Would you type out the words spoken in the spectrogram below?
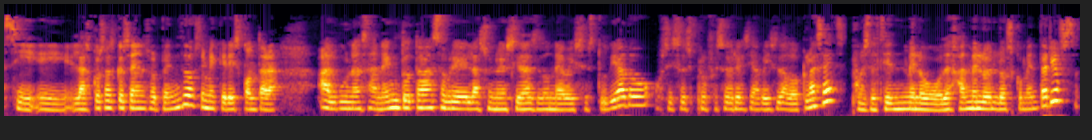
Si las cosas que os hayan sorprendido, si me queréis contar algunas anécdotas sobre las universidades de donde habéis estudiado o si sois profesores y habéis dado clases, pues decídmelo, dejádmelo en los comentarios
